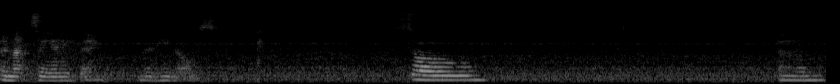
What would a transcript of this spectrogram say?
and not say anything. And he knows. So, um,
